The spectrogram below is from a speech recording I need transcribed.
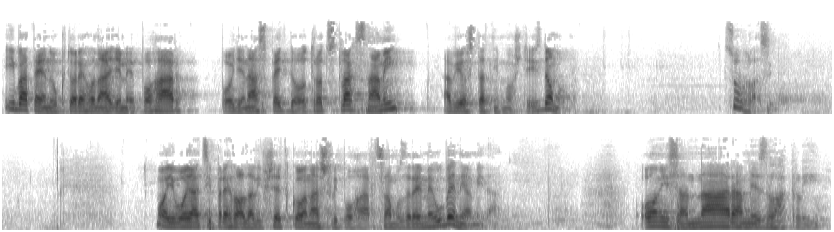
Iba ten, u ktorého nájdeme pohár, pôjde naspäť do otroctva s nami a vy ostatní môžete ísť domov. Súhlasím. Moji vojaci prehľadali všetko a našli pohár, samozrejme u Benjamina. Oni sa náramne zlakli.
